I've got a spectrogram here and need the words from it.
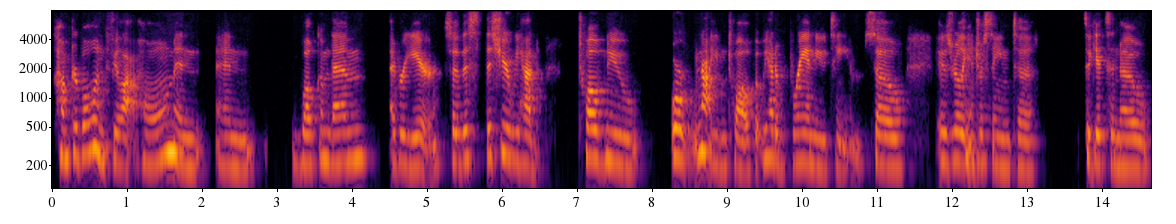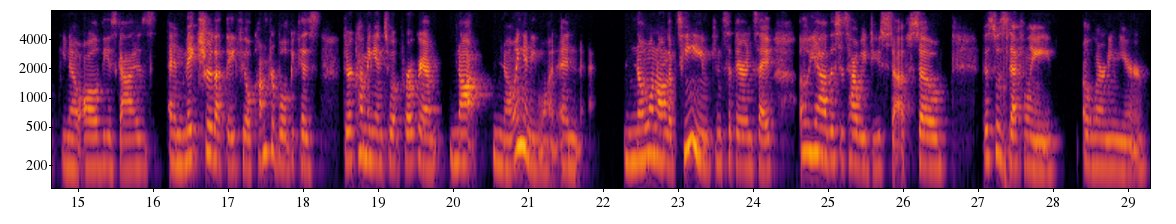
comfortable and feel at home and and welcome them every year. So this this year we had 12 new or not even 12 but we had a brand new team. So it was really interesting to to get to know you know all of these guys and make sure that they feel comfortable because they're coming into a program not knowing anyone. And no one on the team can sit there and say oh yeah this is how we do stuff. So this was definitely a learning year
